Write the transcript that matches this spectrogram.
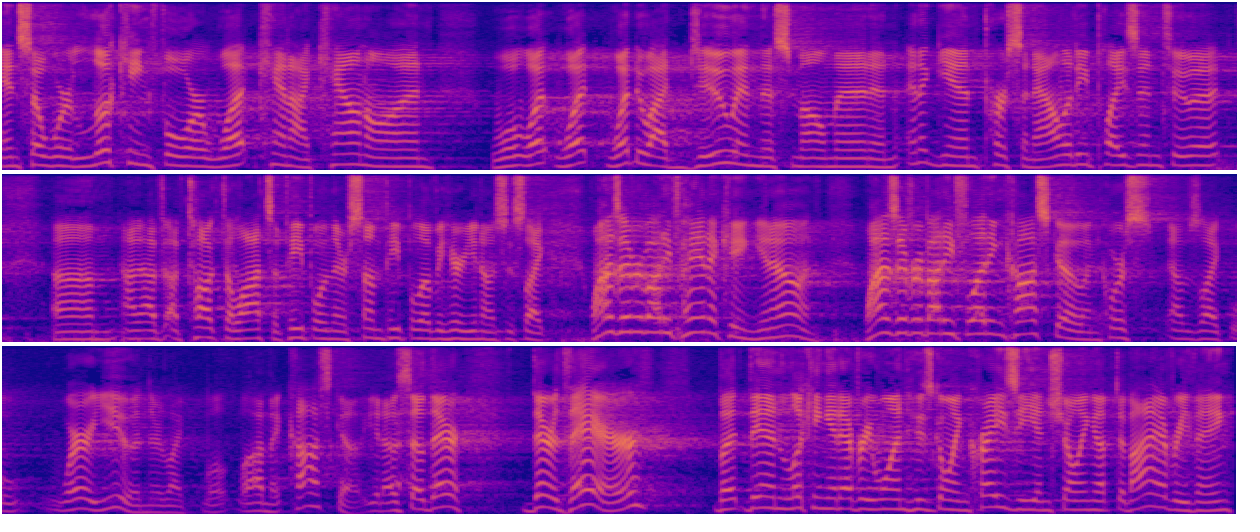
And so we're looking for what can I count on? What, what, what do I do in this moment? And, and again, personality plays into it. Um, I've, I've talked to lots of people, and there's some people over here, you know, it's just like, why is everybody panicking, you know? And why is everybody flooding Costco? And of course, I was like, well, where are you? And they're like, well, well I'm at Costco, you know? So they're, they're there, but then looking at everyone who's going crazy and showing up to buy everything.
